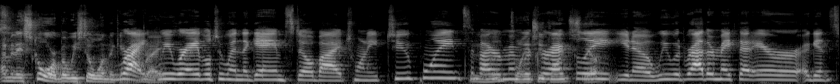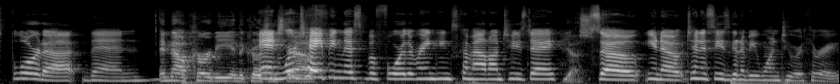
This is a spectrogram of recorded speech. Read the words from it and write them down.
I mean, they scored, but we still won the game. Right. Right. We were able to win the game still by 22 points, if I Mhm, remember 22 points, correctly. yep. You know, we would rather make that error against Florida than. and now Kirby and the coaching And we're staff- taping this before the rankings come out on Tuesday. Yes. So, you know, Tennessee is going to be one, two, or three.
